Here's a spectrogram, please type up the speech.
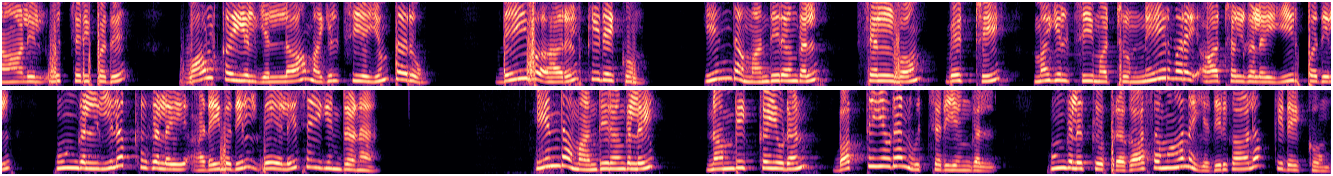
நாளில் உச்சரிப்பது வாழ்க்கையில் எல்லா மகிழ்ச்சியையும் தரும். தெய்வ அருள் கிடைக்கும். இந்த மந்திரங்கள் செல்வம் வெற்றி மகிழ்ச்சி மற்றும் நேர்மறை ஆற்றல்களை ஈர்ப்பதில் உங்கள் இலக்குகளை அடைவதில் வேலை செய்கின்றன. இந்த மந்திரங்களை நம்பிக்கையுடன் பக்தியுடன் உச்சரியுங்கள். உங்களுக்கு பிரகாசமான எதிர்காலம் கிடைக்கும்.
